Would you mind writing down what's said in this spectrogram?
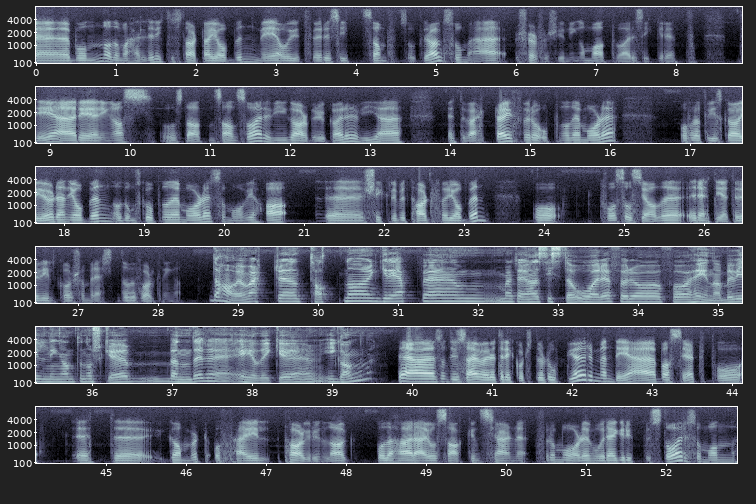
bonden, og de har heller ikke starta jobben med å utføre sitt samfunnsoppdrag, som er selvforsyning og matvaresikkerhet. Det er regjeringas og statens ansvar. Vi gårdbrukere vi er et verktøy for å oppnå det målet. Og for at vi skal gjøre den jobben, og de skal oppnå det målet, så må vi ha eh, skikkelig betalt for jobben. Og få sosiale rettigheter og vilkår som resten av befolkninga. Det har jo vært uh, tatt noen grep uh, det siste året for å få høyna bevilgningene til norske bønder. Er det ikke i gang? Da? Det er som du sier, vært et rekordstort oppgjør, men det er basert på et uh, gammelt og feil tallgrunnlag. Og det her er jo sakens kjerne. For å måle hvor ei gruppe står, så må man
